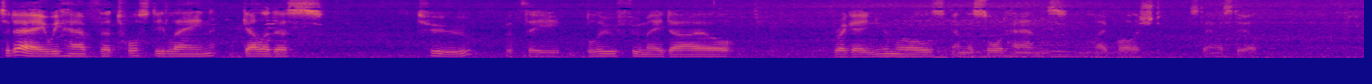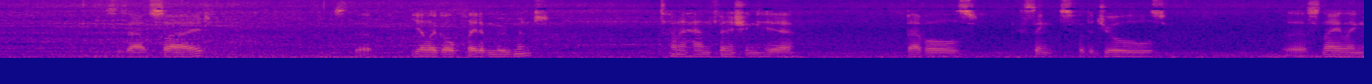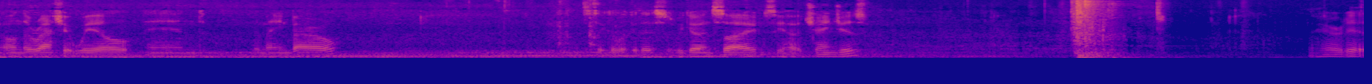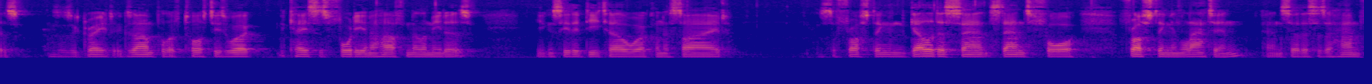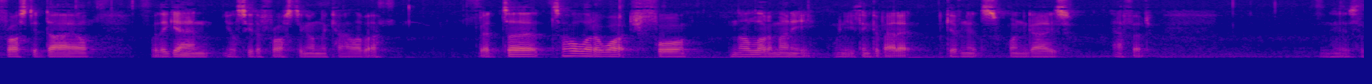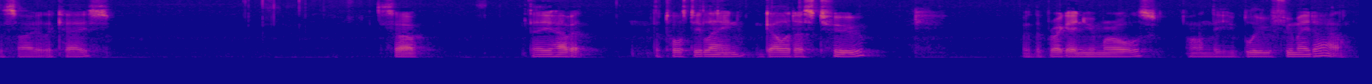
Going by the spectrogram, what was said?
Today we have the Torsti Laine Gelidus 2 with the blue fume dial, Breguet numerals, and the sword hands in high polished stainless steel. This is outside. It's the yellow gold plated movement. Ton of hand finishing here. Bevels, sinks for the jewels, the snailing on the ratchet wheel, and main barrel. Let's take a look at this as we go inside and see how it changes. Here it is. This is a great example of Torsti's work. The case is 40 and a half millimeters. You can see the detail work on the side. It's the frosting, and Gelidus stands for frosting in Latin, and so this is a hand frosted dial with again, you'll see the frosting on the caliber. But uh, it's a whole lot of watch for not a lot of money when you think about it, given it's one guy's effort. And here's the side of the case. So there you have it, the Torsti Laine Gelidus 2 with the Breguet numerals on the blue Fume dial.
